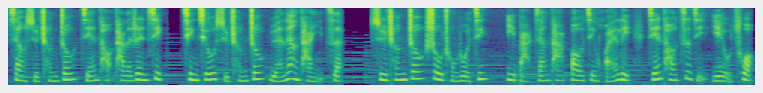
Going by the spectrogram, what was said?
向许承洲检讨他的任性，请求许承洲原谅他一次。许承洲受宠若惊，一把将他抱进怀里，检讨自己也有错。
